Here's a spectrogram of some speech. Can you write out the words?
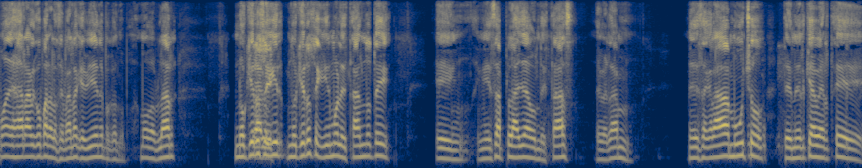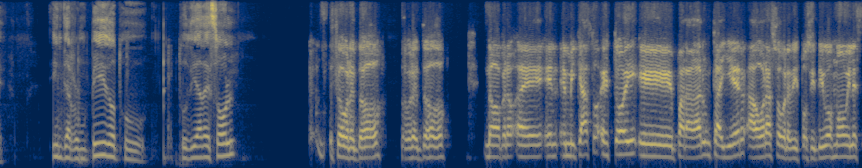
a dejar algo para la semana que viene, para cuando podamos hablar. No quiero, seguir, no quiero seguir molestándote en, en, esa playa donde estás. De verdad, me desagrada mucho tener que haberte interrumpido tu, tu día de sol. Sobre todo, sobre todo. No, pero eh, en, en, mi caso estoy eh, para dar un taller ahora sobre dispositivos móviles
